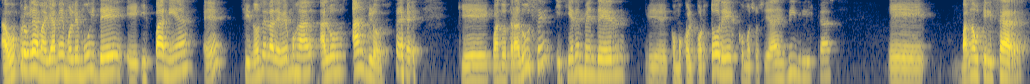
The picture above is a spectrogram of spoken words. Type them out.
a un problema, llamémosle muy de eh, Hispania, ¿eh? si no se la debemos a, los anglos, que cuando traducen y quieren vender eh, como colportores, como sociedades bíblicas, eh, van a utilizar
